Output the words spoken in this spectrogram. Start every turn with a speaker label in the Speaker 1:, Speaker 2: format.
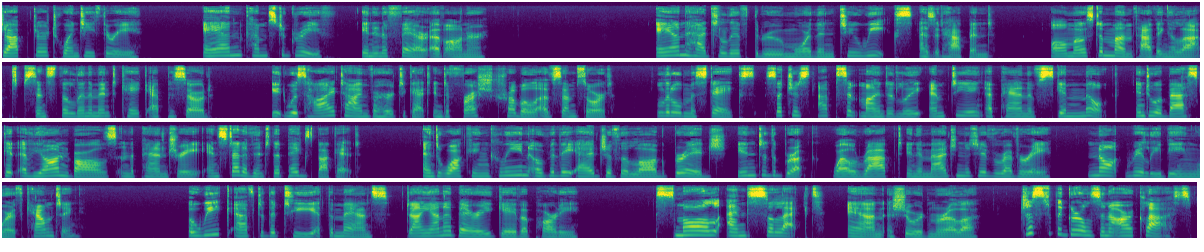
Speaker 1: Chapter 23 Anne Comes to Grief in an Affair of Honor. Anne had to live through more than two weeks, as it happened, almost a month having elapsed since the liniment cake episode. It was high time for her to get into fresh trouble of some sort. Little mistakes, such as absent mindedly emptying a pan of skim milk into a basket of yarn balls in the pantry instead of into the pig's bucket, and walking clean over the edge of the log bridge into the brook while wrapped in imaginative reverie, not really being worth counting. A week after the tea at the manse, Diana Barry gave a party.
Speaker 2: Small and select, Anne assured Marilla. Just the girls in our class.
